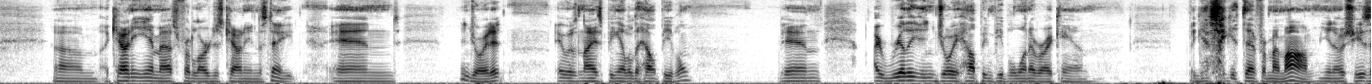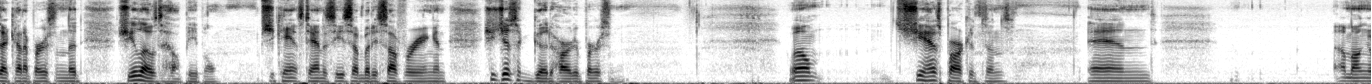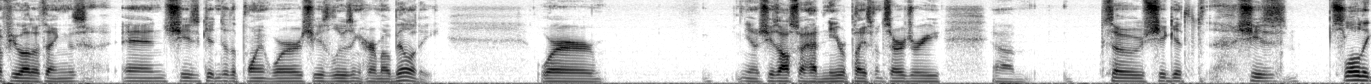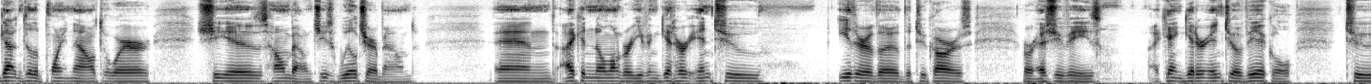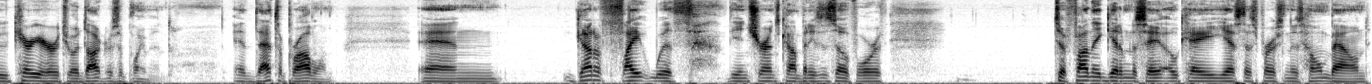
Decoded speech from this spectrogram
um, a county EMS for the largest county in the state and enjoyed it. It was nice being able to help people. And I really enjoy helping people whenever I can. I guess I get that from my mom. You know, she's that kind of person that she loves to help people. She can't stand to see somebody suffering, and she's just a good hearted person. Well, she has Parkinson's, and among a few other things, and she's getting to the point where she's losing her mobility. Where, you know, she's also had knee replacement surgery. Um, so she gets, she's slowly gotten to the point now to where she is homebound. She's wheelchair bound. And I can no longer even get her into either of the, the two cars or SUVs I can't get her into a vehicle to carry her to a doctor's appointment. And that's a problem. And got to fight with the insurance companies and so forth to finally get them to say, okay, yes, this person is homebound.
